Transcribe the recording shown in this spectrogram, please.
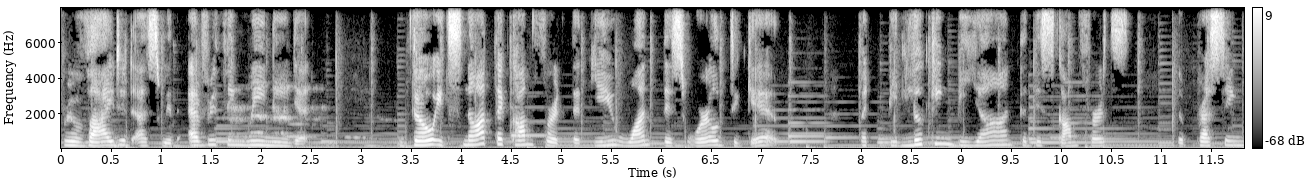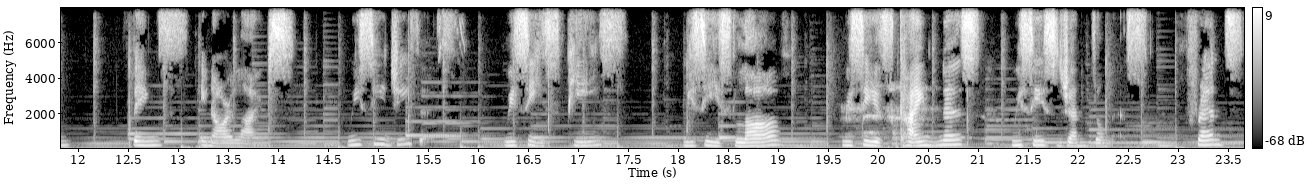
provided us with everything we needed. Though it's not the comfort that you want this world to give, but be looking beyond the discomforts, the pressing things in our lives. We see Jesus. We see His peace. We see His love. We see His kindness we see his gentleness. Friends,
